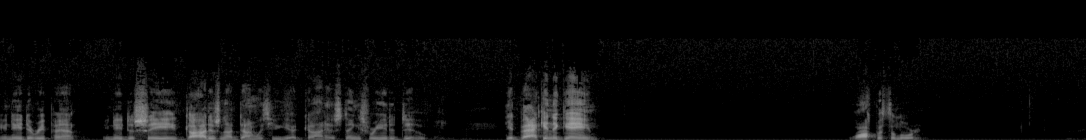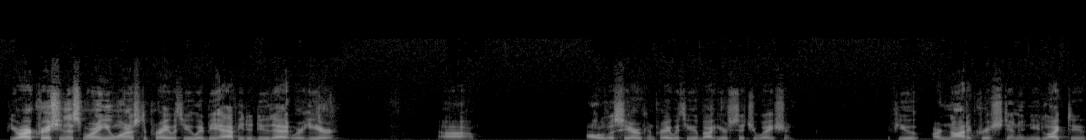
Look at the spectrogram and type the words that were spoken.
You need to repent. You need to see God is not done with you yet. God has things for you to do. Get back in the game. Walk with the Lord. If you are a Christian this morning, you want us to pray with you, we'd be happy to do that. We're here. Uh, all of us here can pray with you about your situation. If you are not a Christian and you'd like to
